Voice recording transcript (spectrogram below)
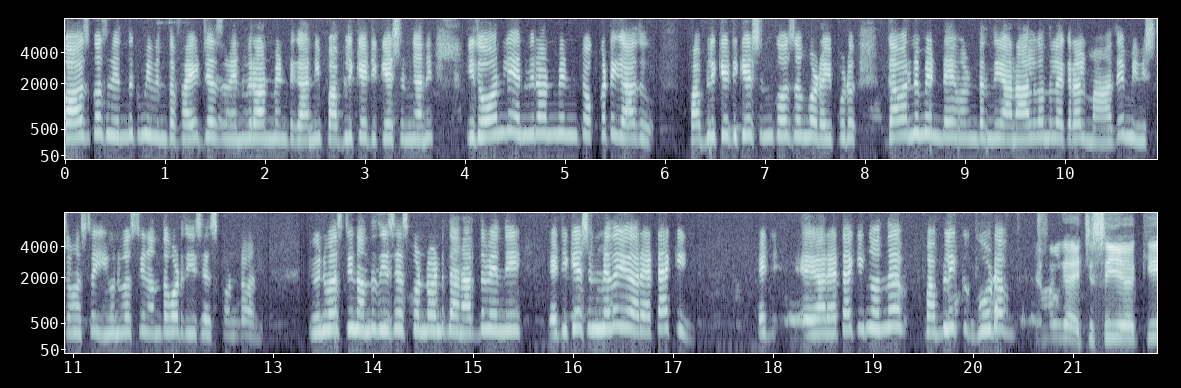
కాజ్ కోసం ఎందుకు మేము ఇంత ఫైట్ చేసాం? ఎన్విరాన్మెంట్ కానీ పబ్లిక్ ఎడ్యుకేషన్ కానీ ఇది ఓన్లీ ఎన్విరాన్మెంట్ ఒక్కటి కాదు. పబ్లిక్ ఎడ్యుకేషన్ కోసం కూడా ఇప్పుడు గవర్నమెంట్ ఏమంటుంది? ఆ నాలుగు వందల ఎకరాలు మాదే మేము ఇష్టం వస్తే యూనివర్సిటీని అంతా కూడా తీసేసుకుంటాం అని. యూనివర్సిటీని అంతా తీసేసుకుంటాం అంటే దాని అర్థం ఏంది? ఎడ్యుకేషన్ మీద you are attacking you are attacking on the public good of జనరల్గా హెచ్సిఏకి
